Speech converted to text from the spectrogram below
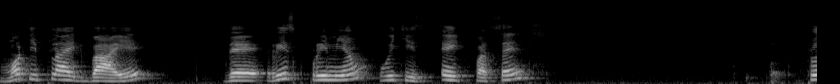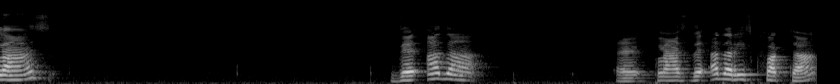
multiplied by the risk premium which is 8 percent plus the other uh, plus the other risk factor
